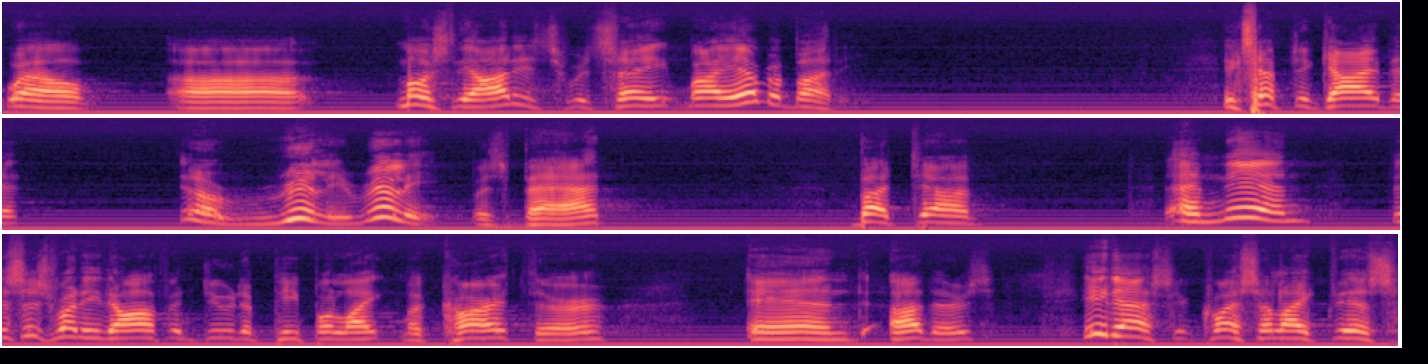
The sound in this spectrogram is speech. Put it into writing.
Well, uh, most of the audience would say, Why, everybody. Except a guy that, you know, really, really was bad. But, uh, and then, this is what he'd often do to people like MacArthur and others, he'd ask a question like this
